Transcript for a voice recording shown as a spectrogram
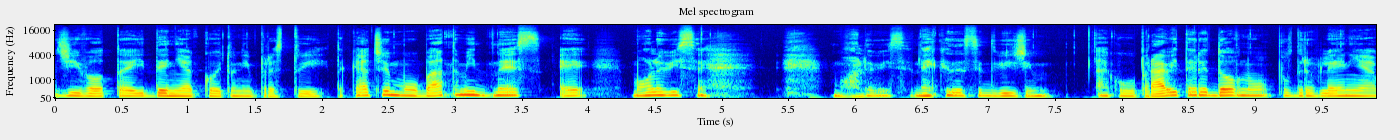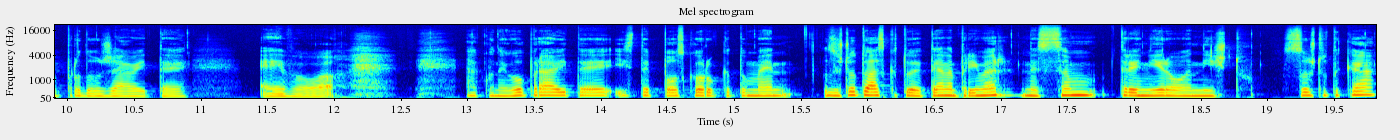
живота и деня, който ни предстои. Така че молбата ми днес е, моля ви се, моля ви се, нека да се движим ако го правите редовно, поздравления, продължавайте. Евала. Ако не го правите и сте по-скоро като мен, защото аз като дете, например, не съм тренирала нищо. Също така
